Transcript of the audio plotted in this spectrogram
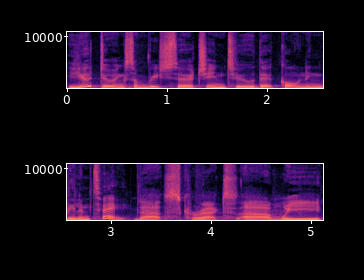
you're doing some research into the Koning Willem II. That's correct. Um, we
